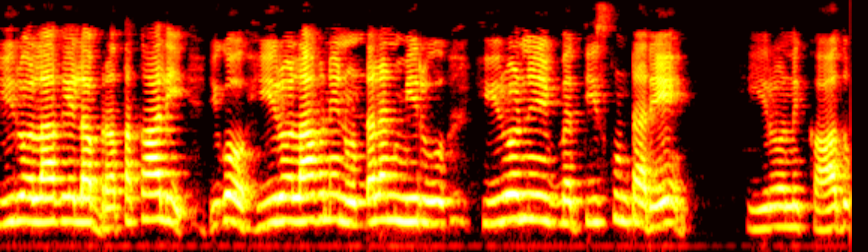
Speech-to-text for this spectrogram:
హీరోలాగా ఇలా బ్రతకాలి. ఇగో హీరోలాగా నేను ఉండాలని మీరు హీరోని మరి తీసుకుంటారే? హీరోని కాదు.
